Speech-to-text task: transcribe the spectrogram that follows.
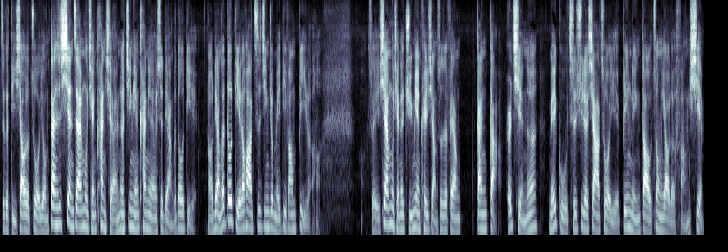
这个抵消的作用，但是现在目前看起来呢，今年看起来是两个都跌，哦，两个都跌的话，资金就没地方避了哈，所以现在目前的局面可以讲说是非常尴尬，而且呢，美股持续的下挫也濒临到重要的防线。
